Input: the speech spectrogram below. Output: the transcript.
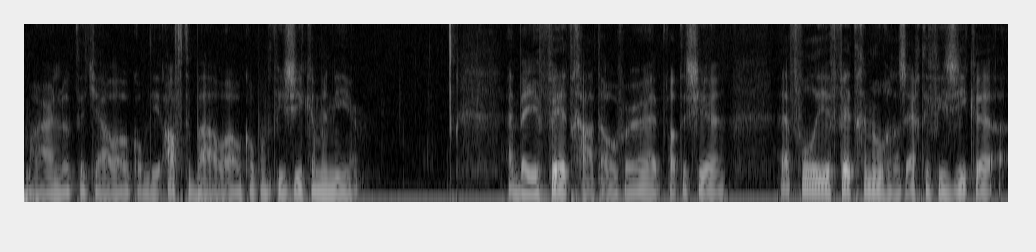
maar lukt het jou ook om die af te bouwen, ook op een fysieke manier? En ben je fit? Gaat over wat is je, voel je je fit genoeg? Dat is echt de fysieke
